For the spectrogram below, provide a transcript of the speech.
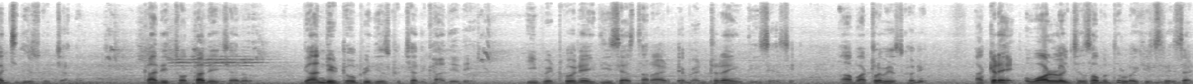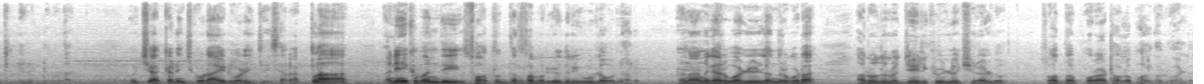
పంచి తీసుకొచ్చాను. ఖాదీ చొక్కా తెచ్చాను. గాంధీ టోపీ తీసుకొచ్చాను ఖాదీది. ఈ పెట్టుకొని అవి తీసేస్తారా అంటే వెంటనే ఆయన తీసేసి ఆ బట్టలు వేసుకొని అక్కడే వాళ్ళు వచ్చి సముద్రంలోకి విసిరేసి కూడా. వచ్చి అక్కడి నుంచి కూడా ఆయన కూడా ఇచ్చేశారు. అట్లా అనేక మంది స్వాతంత్ర సమరయోధులు ఈ ఊళ్ళో ఉన్నారు. మా నాన్నగారు వాళ్ళు వీళ్ళందరూ కూడా ఆ రోజుల్లో జైలుకి వెళ్ళి వచ్చిన వాళ్ళు స్వాతంత్ర పోరాటంలో పాల్గొనే వాళ్ళు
